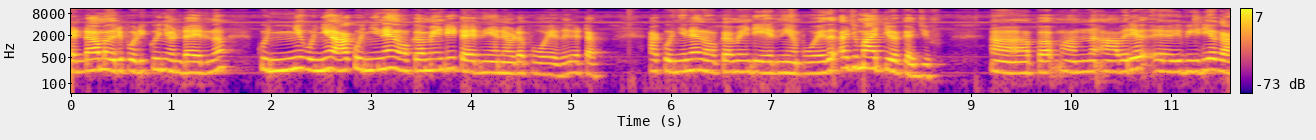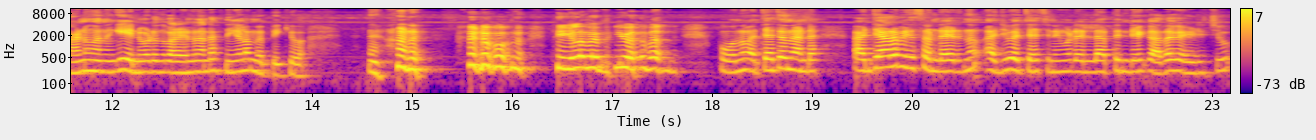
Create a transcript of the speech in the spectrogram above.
രണ്ടാമതൊരു പൊടിക്കുഞ്ഞുണ്ടായിരുന്നു. കുഞ്ഞു കുഞ്ഞ്. ആ കുഞ്ഞിനെ നോക്കാൻ വേണ്ടിയിട്ടായിരുന്നു ഞാൻ അവിടെ പോയത് കേട്ടോ. ആ കുഞ്ഞിനെ നോക്കാൻ വേണ്ടിയായിരുന്നു ഞാൻ പോയത്. അജു മാറ്റി വെക്ക അജു. അപ്പം അന്ന് അവർ വീഡിയോ കാണുവാണെങ്കിൽ എന്നോടൊന്ന് പറയണതാണ്ട നീളം വെപ്പിക്കുക പോന്നു. നീളം വെപ്പിക്കുക എന്ന് പറഞ്ഞു. പോന്നു അച്ചാച്ചൻ വേണ്ട. അഞ്ചാറ് പീസ് ഉണ്ടായിരുന്നു. അജു അച്ചാച്ചനും കൂടെ എല്ലാത്തിന്റെയും കഥ കഴിച്ചു.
